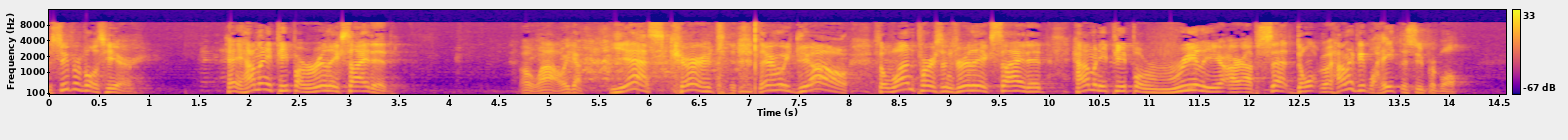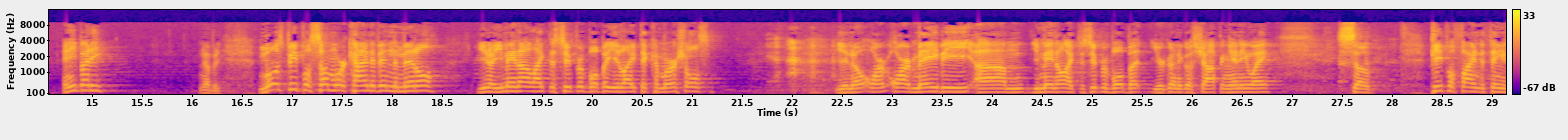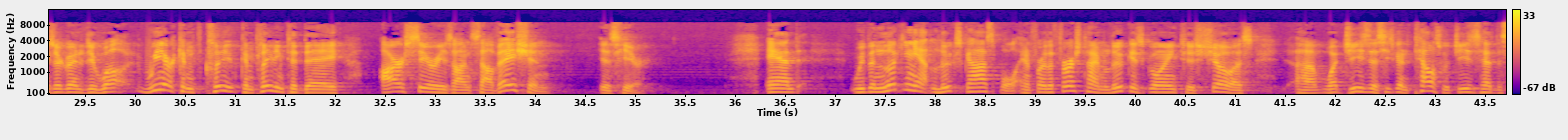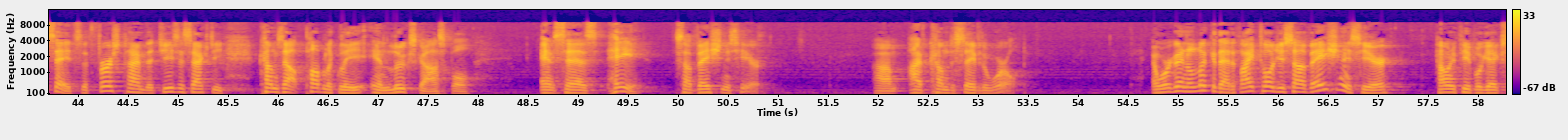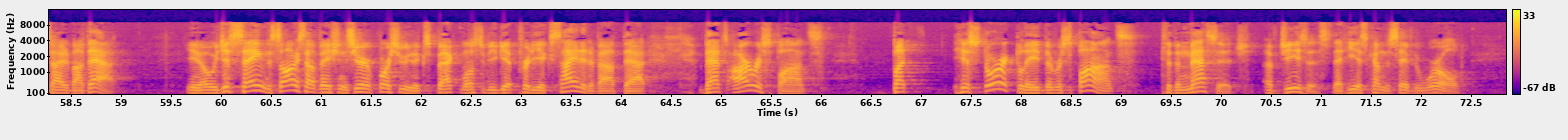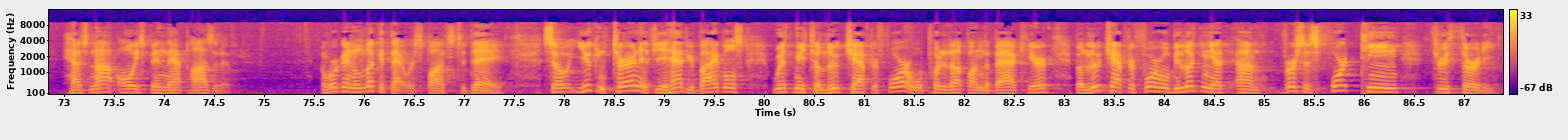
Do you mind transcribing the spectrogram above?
The Super Bowl's here. Hey, how many people are really excited? Oh, wow. We got, yes, Kurt. There we go. So one person's really excited. How many people really are upset? Don't, how many people hate the Super Bowl? Anybody? Nobody. Most people somewhere kind of in the middle. You know, you may not like the Super Bowl, but you like the commercials. You know, or, or maybe um, you may not like the Super Bowl, but you're going to go shopping anyway. So people find the things they're going to do. Well, we are complete, completing today our series on salvation is here. And we've been looking at Luke's gospel, and for the first time, Luke is going to show us uh, what Jesus, he's going to tell us what Jesus had to say. It's the first time that Jesus actually comes out publicly in Luke's gospel and says, Hey, salvation is here. Um, I've come to save the world. And we're going to look at that. If I told you salvation is here, how many people get excited about that? You know, we just sang the song Salvation is Here. Of course, we would expect most of you get pretty excited about that. That's our response. But historically, the response to the message of Jesus that he has come to save the world has not always been that positive. And we're going to look at that response today. So you can turn, if you have your Bibles, with me to Luke chapter 4. We'll put it up on the back here. But Luke chapter 4, we'll be looking at um, verses 14 through 30.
